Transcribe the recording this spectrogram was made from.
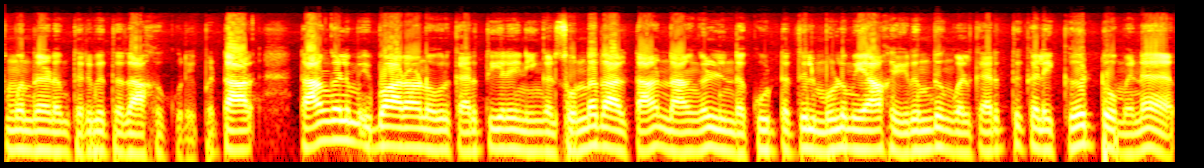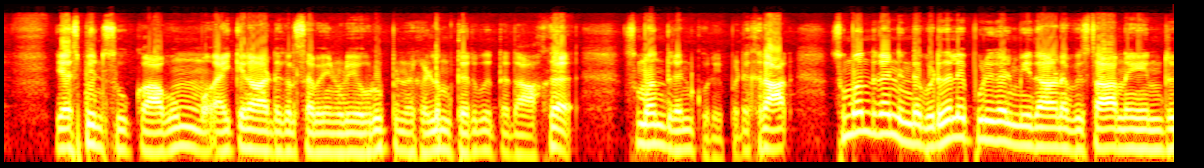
சுமந்திரனிடம் தெரிவித்ததாக குறிப்பிட்டார். தாங்களும் இவ்வாறான ஒரு கருத்தியலை நீங்கள் சொன்னதால் தான் நாங்கள் இந்த கூட்டத்தில் முழுமையாக இருந்து உங்கள் கருத்துக்களை கேட்டோம் என எஸ்பின் சூக்காவும் ஐக்கிய நாடுகள் சபையினுடைய உறுப்பினர்களும் தெரிவித்ததாக சுமந்திரன் குறிப்பிடுகிறார். சுமந்திரன் இந்த விடுதலை புலிகள் மீதான விசாரணை என்று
